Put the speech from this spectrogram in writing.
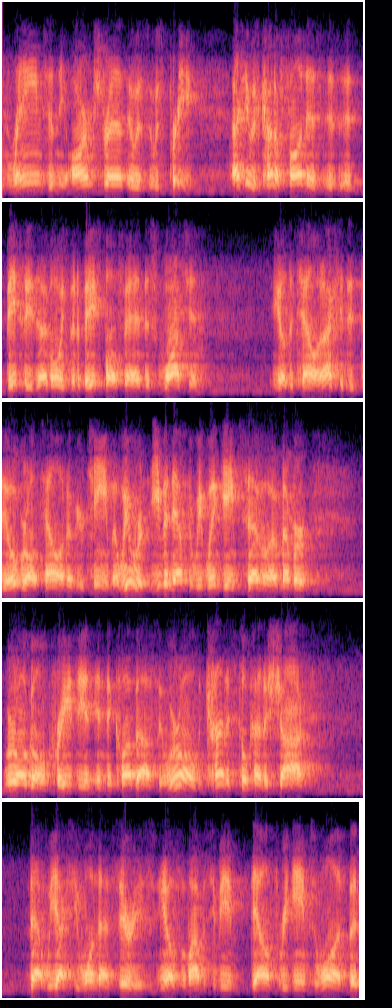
the range and the arm strength, it was it was pretty. Actually, it was kind of fun. Is, is it basically? I've always been a baseball fan, just watching you know, the talent, actually the, the overall talent of your team. And we were, even after we win game seven, I remember we were all going crazy in, in the clubhouse and we're all kind of still kind of shocked that we actually won that series. You know, from obviously being down three games to one, but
